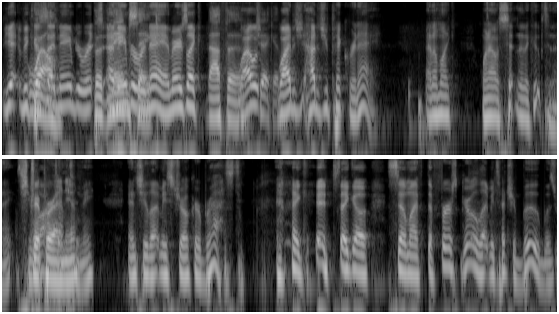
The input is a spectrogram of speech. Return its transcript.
Yeah, because Well, I named her. the I named her Renee, and Mary's like, not the why, would- chicken. Why did you? How did you pick Renee? And I'm like, when I was sitting in the coop tonight, she Stripper I knew. me, and she let me stroke her breast. And I, and I go, oh, so my the first girl let me touch her boob was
